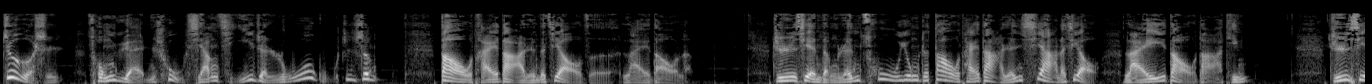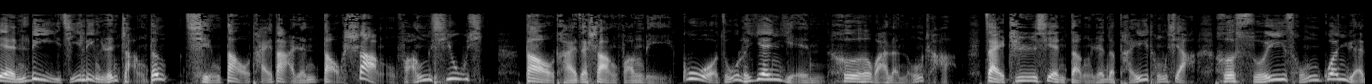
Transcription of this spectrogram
这时，从远处响起一阵锣鼓之声，道台大人的轿子来到了。知县等人簇拥着道台大人下了轿，来到大厅。知县立即令人掌灯，请道台大人到上房休息。道台在上房里过足了烟瘾，喝完了浓茶。在知县等人的陪同下，和随从官员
